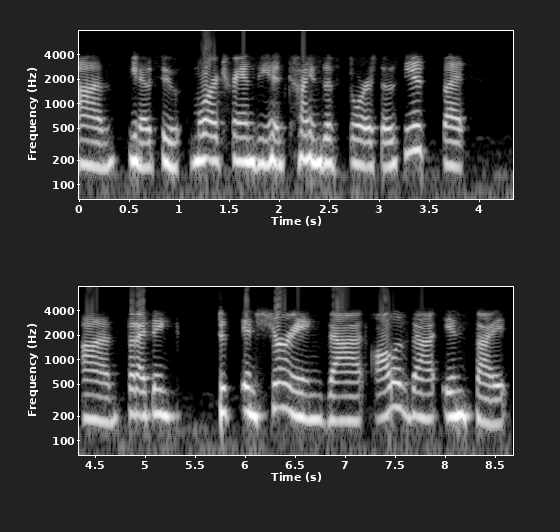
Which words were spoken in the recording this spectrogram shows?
um, you know, to more transient kinds of store associates. But, um, but I think just ensuring that all of that insight,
